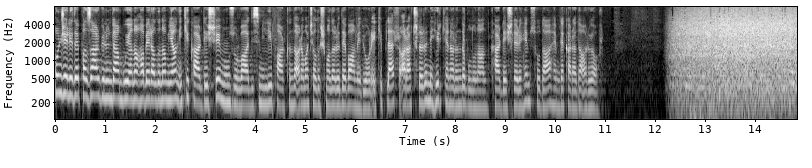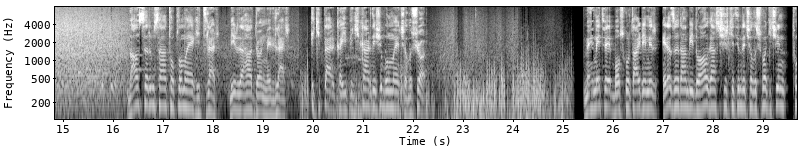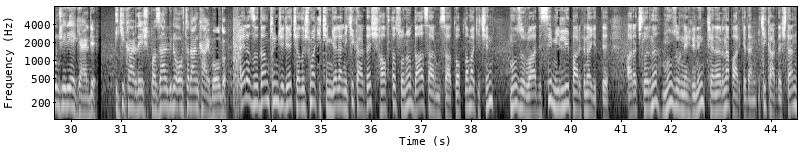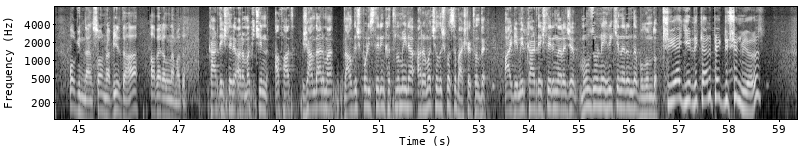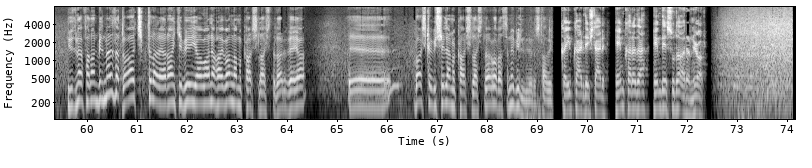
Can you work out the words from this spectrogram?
Tunceli'de pazar gününden bu yana haber alınamayan iki kardeşi Munzur Vadisi Milli Parkı'nda arama çalışmaları devam ediyor. Ekipler araçları nehir kenarında bulunan kardeşleri hem suda hem de karada arıyor. Dağ sarımsağı toplamaya gittiler. Bir daha dönmediler. Ekipler kayıp iki kardeşi bulmaya çalışıyor. Mehmet ve Bozkurt Aydemir Elazığ'dan bir doğalgaz şirketinde çalışmak için Tunceli'ye geldi. İki kardeş pazar günü ortadan kayboldu. Elazığ'dan Tunceli'ye çalışmak için gelen iki kardeş hafta sonu dağ sarımsağı toplamak için Munzur Vadisi Milli Parkı'na gitti. Araçlarını Munzur Nehri'nin kenarına park eden iki kardeşten o günden sonra bir daha haber alınamadı. Kardeşleri aramak için AFAD, jandarma, dalgıç polislerin katılımıyla arama çalışması başlatıldı. Aydemir kardeşlerin aracı Munzur Nehri kenarında bulundu. Suya girdiklerini pek düşünmüyoruz. Yüzme falan bilmezler. Dağa çıktılar herhangi bir yabani hayvanla mı karşılaştılar veya eee, başka bir şeyler mi karşılaştılar orasını bilmiyoruz tabii. Kayıp kardeşler hem karada hem de suda aranıyor.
